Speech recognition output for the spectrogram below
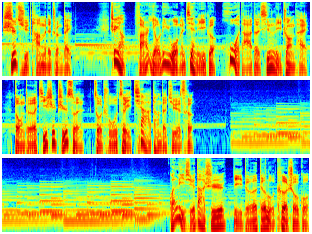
失去他们的准备，这样反而有利于我们建立一个豁达的心理状态，懂得及时止损，做出最恰当的决策。管理学大师彼得·德鲁克说过：“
